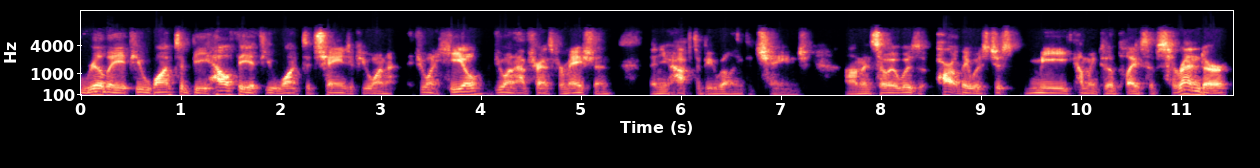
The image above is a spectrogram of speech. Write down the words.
really if you want to be healthy if you want to change if you want to if you want to heal if you want to have transformation then you have to be willing to change. Um, and so it was partly was just me coming to a place of surrender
